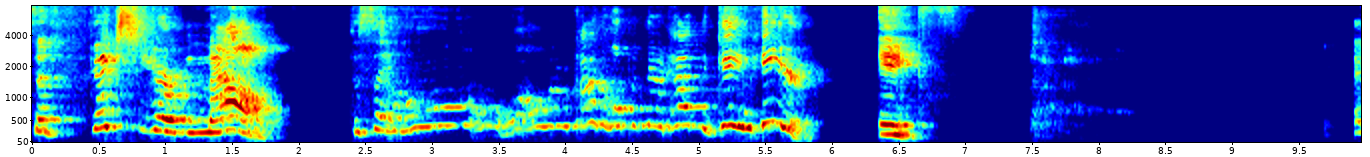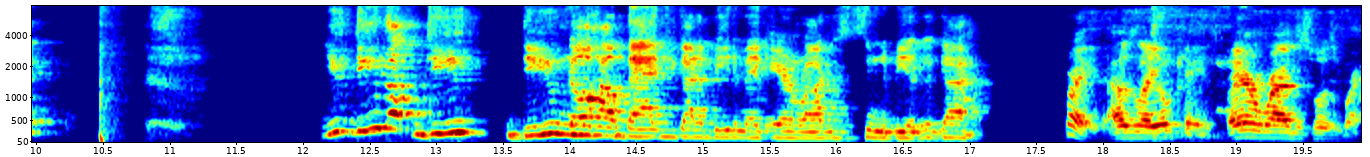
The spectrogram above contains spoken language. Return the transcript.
to fix your mouth to say, oh, well, we were kind of hoping they would have the game here. It's you do you know do you do you know how bad you got to be to make Aaron Rodgers seem to be a good guy? Right. I was like, okay, Aaron Rodgers was right.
